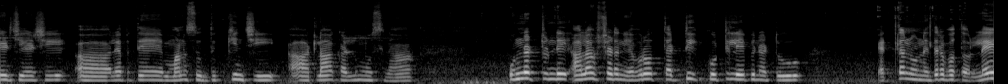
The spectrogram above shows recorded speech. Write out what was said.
ఏడ్చి ఏడ్చి లేకపోతే మనసు దుఃఖించి అట్లా కళ్ళు మూసిన ఉన్నట్టుండి అలా సడన్ ఎవరో తట్టి కొట్టి లేపినట్టు ఎట్లా నువ్వు నిద్రపోతావులే?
